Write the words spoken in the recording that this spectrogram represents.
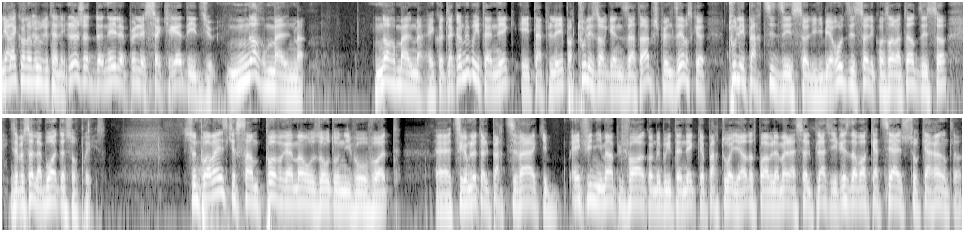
La Colombie-Britannique. Là, je vais te donner un peu le secret des dieux. Normalement, normalement, écoute, la Colombie-Britannique est appelée par tous les organisateurs, puis je peux le dire parce que tous les partis disent ça, les libéraux disent ça, les conservateurs disent ça, ils appellent ça la boîte à surprise. C'est une province qui ressemble pas vraiment aux autres au niveau vote. Euh, tu sais, comme là, t'as le Parti vert qui est infiniment plus fort en Colombie-Britannique que partout ailleurs. C'est probablement la seule place. Il risque d'avoir 4 sièges sur 40, là.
